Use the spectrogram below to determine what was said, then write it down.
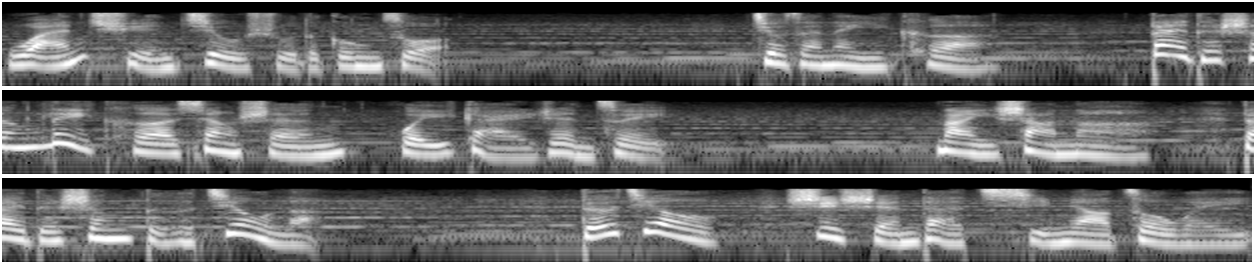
完全救赎的工作，就在那一刻，戴德生立刻向神悔改认罪。那一刹那，戴德生得救了。得救是神的奇妙作为，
